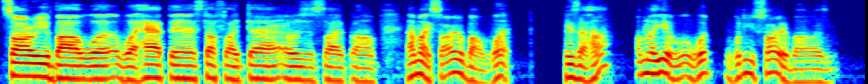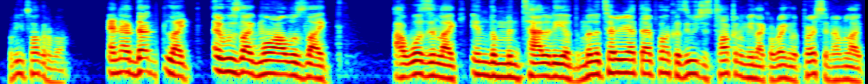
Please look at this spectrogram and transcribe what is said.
sorry about what what happened, stuff like that." I was just like, um, I'm like, sorry about what? He's like, huh? I'm like, yeah, what what are you sorry about? Was, what are you talking about? And that, that like it was like more I was like I wasn't like in the mentality of the military at that point because he was just talking to me like a regular person. I'm like,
